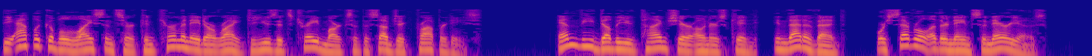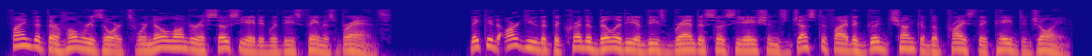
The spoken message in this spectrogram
the applicable licensor can terminate our right to use its trademarks at the subject properties. MVW timeshare owners could, in that event, or several other named scenarios, find that their home resorts were no longer associated with these famous brands. They could argue that the credibility of these brand associations justified a good chunk of the price they paid to join.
